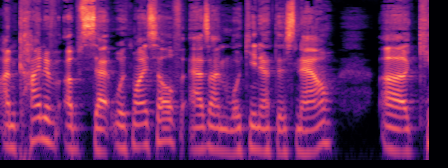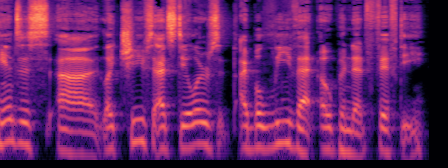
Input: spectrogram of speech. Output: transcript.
I'm kind of upset with myself as I'm looking at this now. Uh, Kansas, uh, like Chiefs at Steelers, I believe that opened at 50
